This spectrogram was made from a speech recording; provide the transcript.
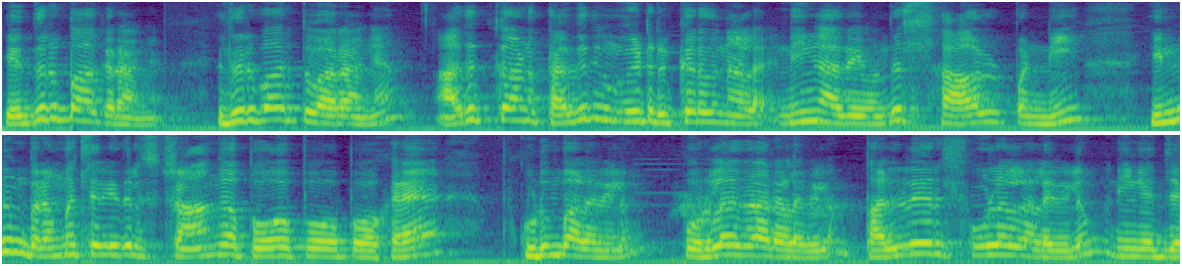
எதிர்பார்க்குறாங்க. எதிர்பார்த்து வராங்க அதுக்கான தகுதி உங்ககிட்ட இருக்கிறதுனால நீங்கள் அதை வந்து சால்வ் பண்ணி இன்னும் பிரம்மச்சரியத்தில் ஸ்ட்ராங்காக போக போக போக குடும்ப அளவிலும் பொருளாதார அளவிலும் பல்வேறு சூழல் அளவிலும் நீங்கள் ஜ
